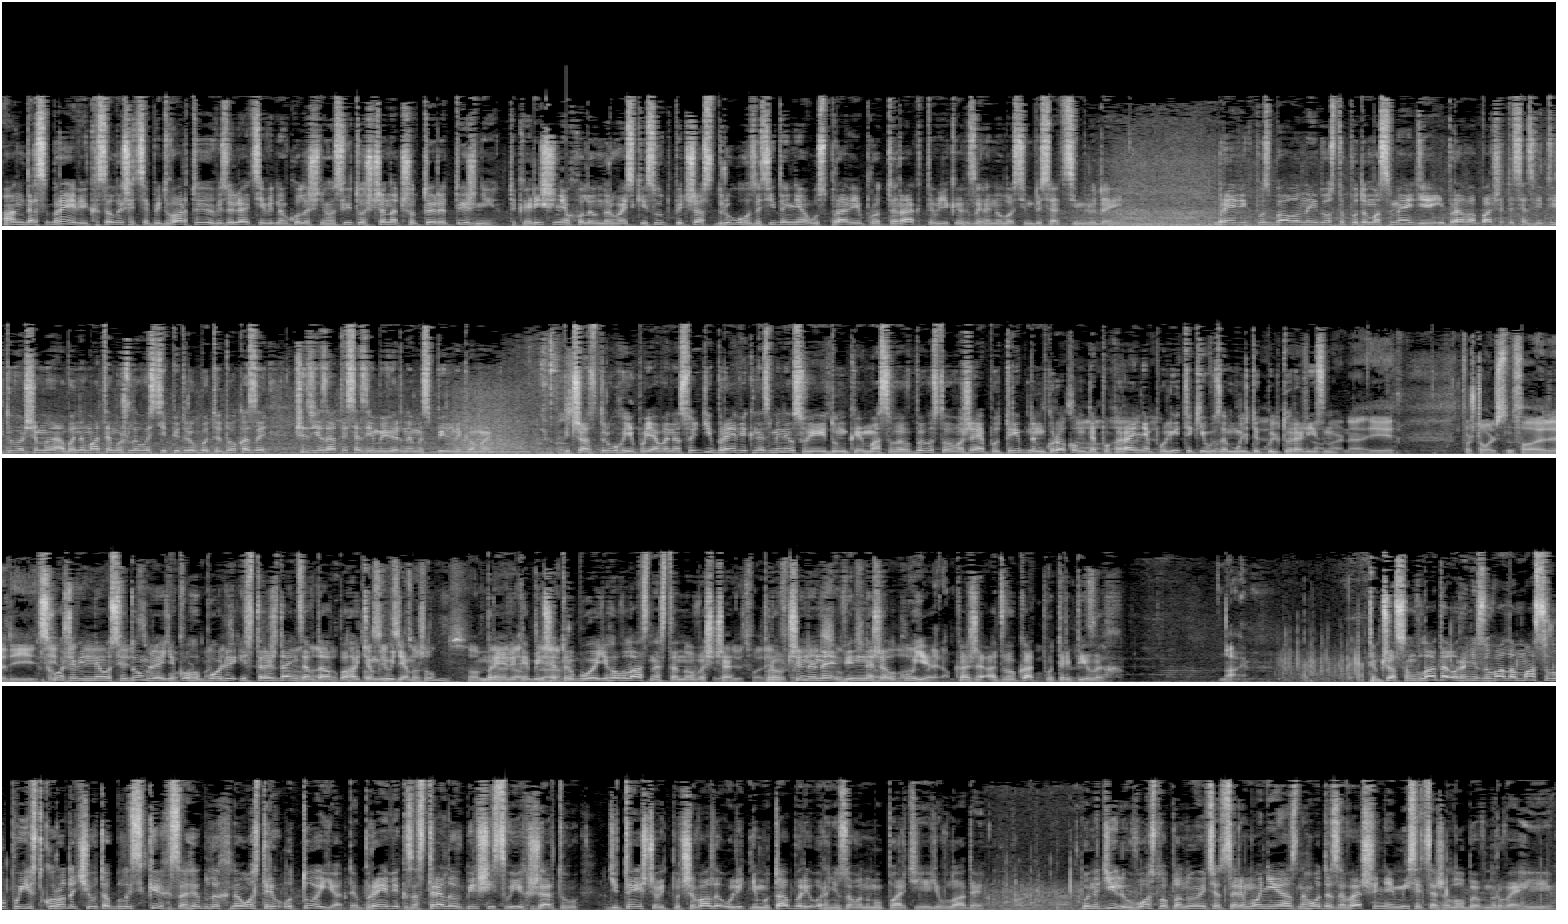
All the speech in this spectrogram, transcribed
Андерс Брейвік залишиться під вартою в ізоляції від навколишнього світу ще на чотири тижні. Таке рішення ухвалив норвезький суд під час другого засідання у справі про теракти, в яких загинуло 77 людей. Брейвік позбавлений доступу до мас-медіа і права бачитися з відвідувачами, аби не мати можливості підробити докази чи зв'язатися з ймовірними спільниками. Під час другої появи на суді Брейвік не змінив своєї думки. Масове вбивство вважає потрібним кроком для покарання політиків за мультикультуралізм. Схоже, він не усвідомлює, якого болю і страждань завдав багатьом людям. Брейвіка більше турбує його власне становище. Про вчинене він не жалкує, каже адвокат потерпілих. Тим часом влада організувала масову поїздку родичів та близьких загиблих на острів Утойя, де Брейвік застрелив більшість своїх жертв дітей, що відпочивали у літньому таборі, організованому партією влади. У неділю в Осло планується церемонія з нагоди завершення місяця жалоби в Норвегії.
